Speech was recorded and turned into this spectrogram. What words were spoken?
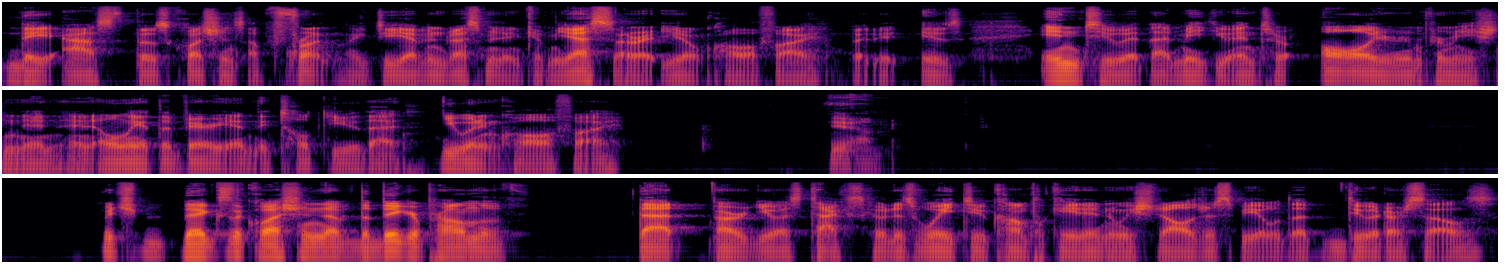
they ask those questions up front like do you have investment income yes all right you don't qualify but it is Intuit that made you enter all your information in and only at the very end they told you that you wouldn't qualify Yeah. Which begs the question of the bigger problem of that our US tax code is way too complicated and we should all just be able to do it ourselves.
